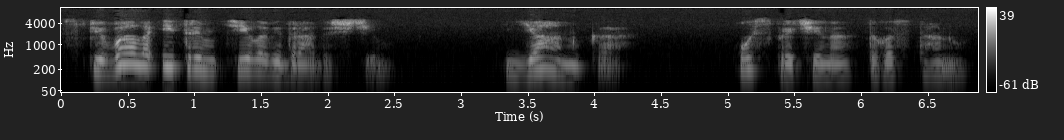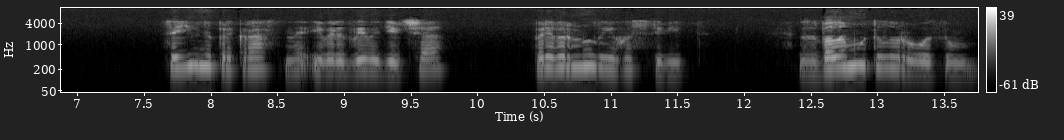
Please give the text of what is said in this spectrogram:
співала і тремтіла від радощів. Янка, ось причина того стану. Це юне прекрасне і вередливе дівча перевернуло його світ збаламутило розум,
